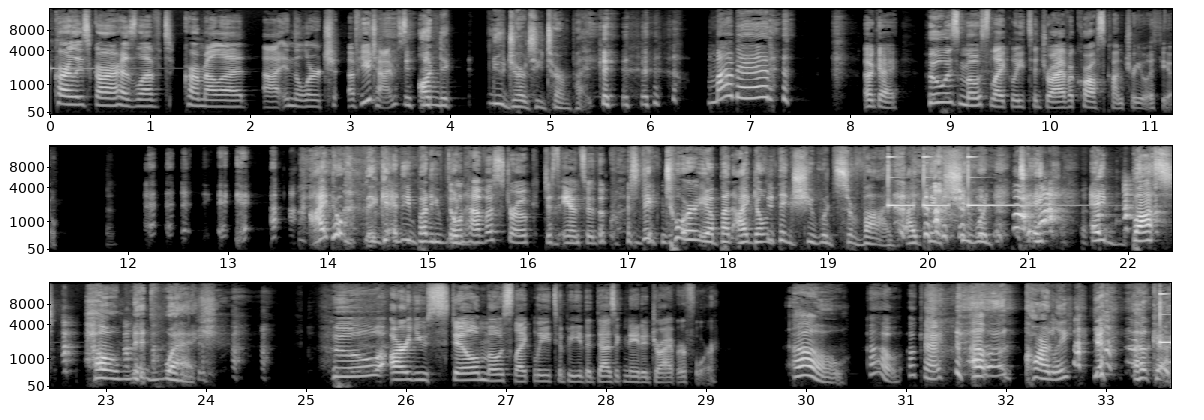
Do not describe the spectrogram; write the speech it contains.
Carly's car has left Carmela uh, in the lurch a few times. on the New Jersey Turnpike. My bad. Okay. Who is most likely to drive across country with you? I don't think anybody would. Don't have a stroke. Just answer the question. Victoria, but I don't think she would survive. I think she would take a bus home midway. Who are you still most likely to be the designated driver for? Oh, Oh, okay. uh, Carly. yeah. Okay.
